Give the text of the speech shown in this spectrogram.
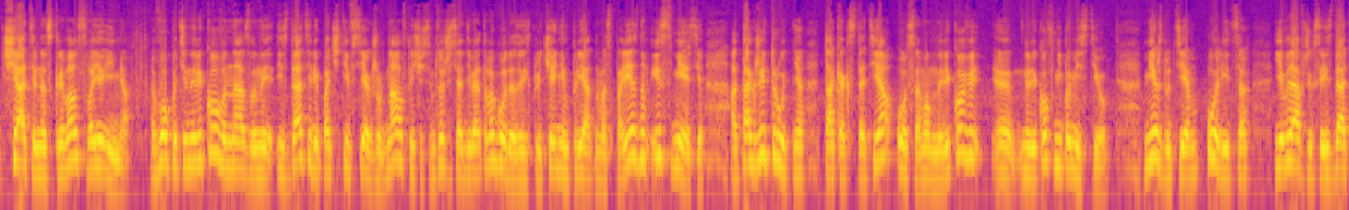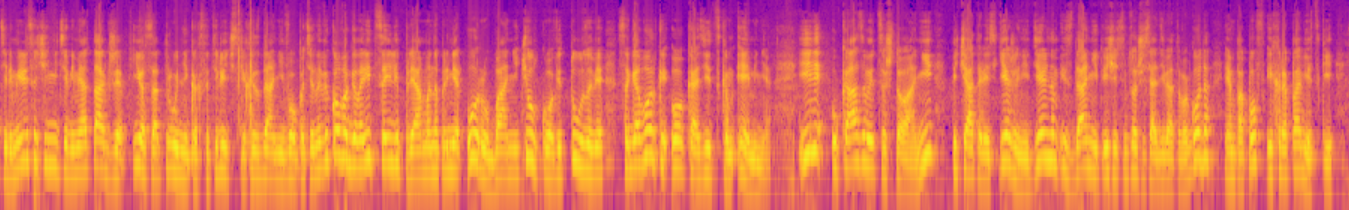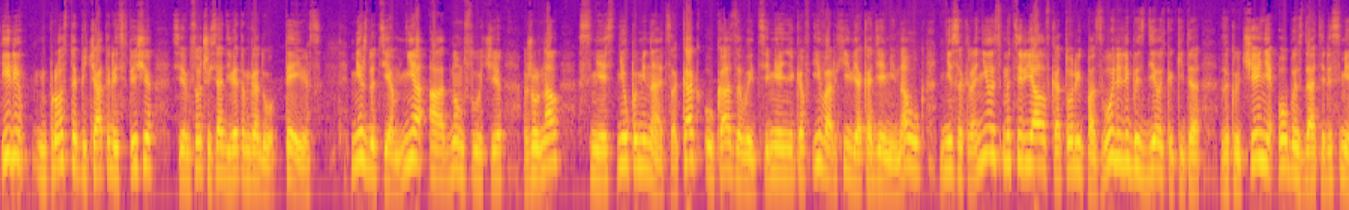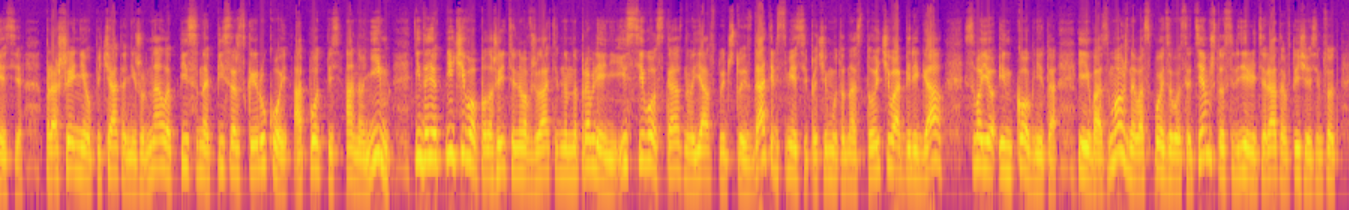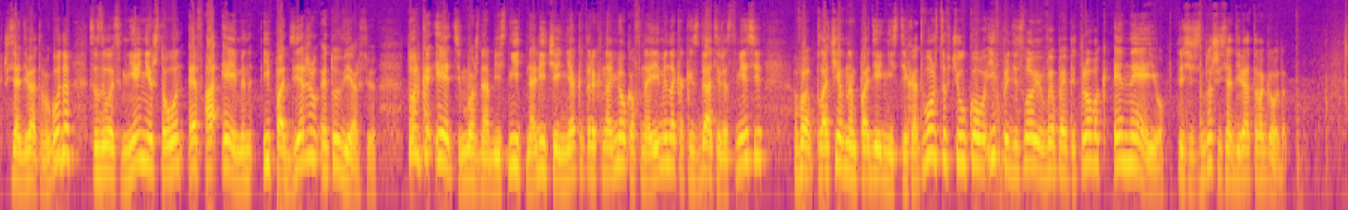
тщательно скрывал свое имя. В опыте Новикова названы издатели почти всех журналов 1769 года, за исключением «Приятного с полезным» и «Смеси», а также и «Трутня», так как статья о самом Новикове э, Новиков не поместил. Между тем, о лицах – являвшихся издателями или сочинителями, а также и о сотрудниках сатирических изданий в опыте Новикова говорится или прямо, например, о Рубане, Чулкове, Тузове с оговоркой о Казицком Эмине. Или указывается, что они печатались в еженедельном издании 1769 года М. Попов и Храповицкий, или просто печатались в 1769 году Тейрс. Между тем, ни о одном случае журнал смесь не упоминается. Как указывает Семенников, и в архиве Академии наук не сохранилось материалов, которые позволили бы сделать какие-то заключения об издателе смеси. Прошение о печатании журнала писано писарской рукой, а подпись «Аноним» не дает ничего положительного в желательном направлении. Из всего сказанного явствует, что издатель смеси почему-то настойчиво оберегал свое инкогнито и, возможно, воспользовался тем, что среди литераторов 1769 года создалось мнение, что он Ф.А. Эймин и поддерживал эту версию. Только этим можно объяснить наличие некоторых намеков на именно как издателя смеси в плачевном падении стихотворцев Чулкова и в предисловии В.П. Петрова к Энею 1769 года.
